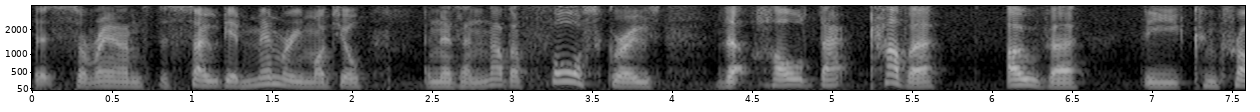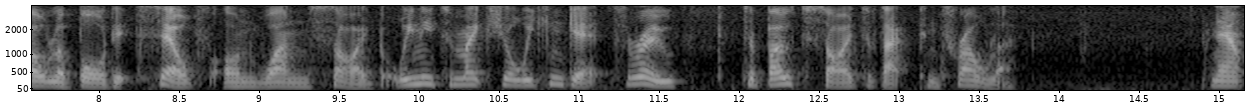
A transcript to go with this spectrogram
that surrounds the SODIMM memory module, and there's another four screws that hold that cover over the controller board itself on one side. But we need to make sure we can get through to both sides of that controller. Now,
